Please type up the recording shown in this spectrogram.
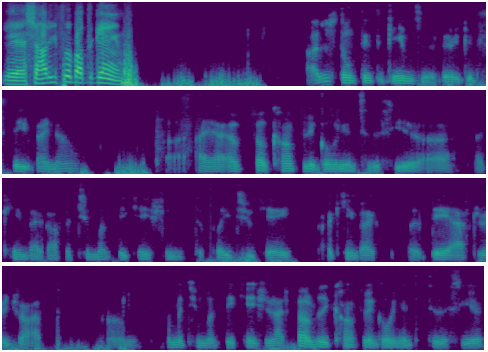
Yeah. So how do you feel about the game? I just don't think the game is in a very good state right now. Uh, I I felt confident going into this year. Uh, I came back off a two month vacation to play 2K. I came back a day after it dropped um, from a two month vacation. I felt really confident going into this year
